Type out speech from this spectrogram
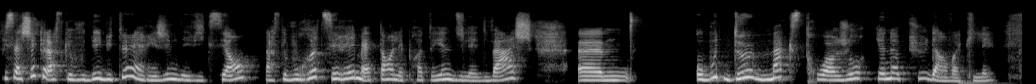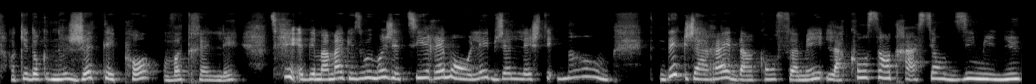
Puis sachez que lorsque vous débutez un régime d'éviction, lorsque vous retirez, mettons, les protéines du lait de vache, au bout de deux, max trois jours, il n'y en a plus dans votre lait. OK? Donc, ne jetez pas votre lait. Tu sais, il y a des mamans qui disent Oui, moi, j'ai tiré mon lait et je l'ai jeté. Non. Dès que j'arrête d'en consommer, la concentration diminue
